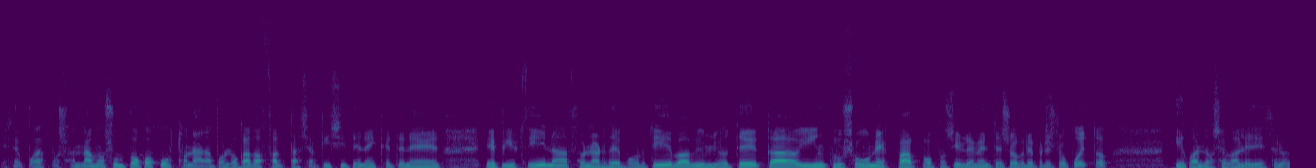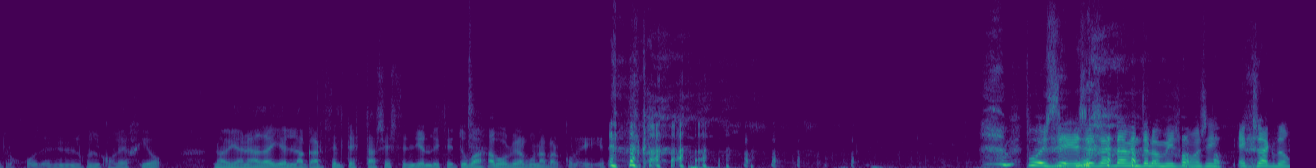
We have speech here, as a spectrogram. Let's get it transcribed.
Dice, pues, pues andamos un poco justo, nada, pues lo que haga falta. Si aquí sí tenéis que tener eh, piscinas, zonas deportivas, biblioteca, incluso un spa, pues, posiblemente sobre presupuesto. Y cuando se va le dice el otro, joder, en el colegio no había nada y en la cárcel te estás extendiendo. Y dice, tú vas a volver alguna colegio. Pues sí, es exactamente lo mismo, sí, exacto.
